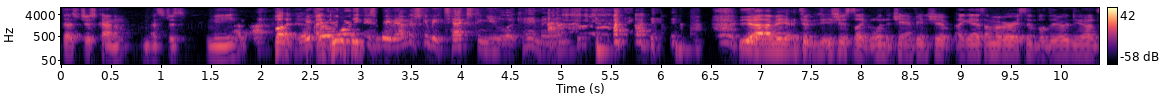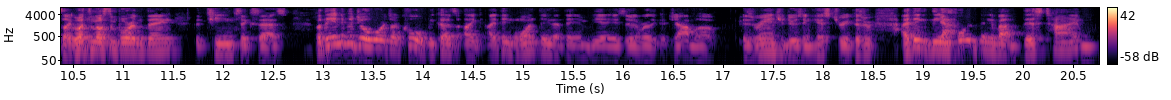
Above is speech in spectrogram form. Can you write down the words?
that's just kind of that's just me. I, but wait for I awards think, season, baby. I'm just gonna be texting you like, hey man. yeah, I mean, it's just like win the championship. I guess I'm a very simple dude. You know, it's like what's the most important thing? The team success. But the individual awards are cool because like I think one thing that the NBA is doing a really good job of is reintroducing history. Because I think the yeah. important thing about this time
